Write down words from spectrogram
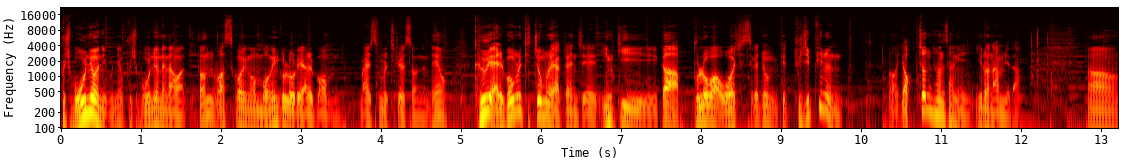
95년이군요. 95년에 나왔던 What's Going On Morning Glory 앨범 말씀을 드렸었는데요. 그 앨범을 기점으로 약간 이제 인기가 블러와 오아시스가 좀 이렇게 뒤집히는 어, 역전 현상이 일어납니다. 어,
